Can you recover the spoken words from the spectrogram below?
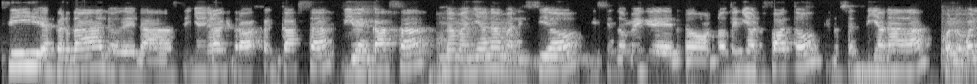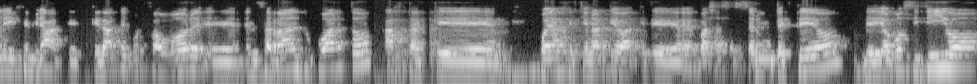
Sí, es verdad lo de la señora que trabaja en casa, vive en casa. Una mañana amaneció diciéndome que no, tenía olfato, que no sentía nada, con lo cual le dije, mira, que, quédate por favor eh, encerrada en tu cuarto hasta que puedas gestionar que, que te vayas a hacer un testeo. Le dio positivo.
